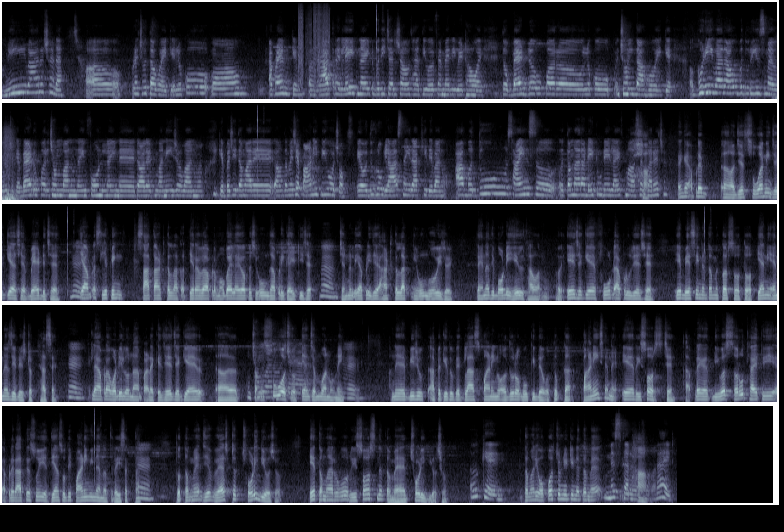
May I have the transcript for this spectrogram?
ઘણી વાર છે ને આપણે જોતા હોય કે લોકો આપણે એમ કે રાત્રે લેટ નાઇટ બધી ચર્ચાઓ થતી હોય ફેમિલી બેઠા હોય તો બેડ ઉપર લોકો જમતા હોય કે ઘણી વાર આવું બધું રીલ્સમાં એવું છે કે બેડ ઉપર જમવાનું નહીં ફોન લઈને ટોયલેટમાં નહીં જવાનું કે પછી તમારે તમે જે પાણી પીવો છો એ અધૂરો ગ્લાસ નહીં રાખી દેવાનું. આ બધું સાયન્સ તમારા ડે ટુ ડે લાઈફમાં અસર કરે છે? કારણ કે આપણે જે સુવાની જગ્યા છે બેડ છે ત્યાં આપણે સ્લીપિંગ સાત આઠ કલાક. અત્યારે હવે આપણે મોબાઈલ આવ્યા પછી ઊંઘ આપણી ઘટી છે. જનરલી આપણી જે આઠ કલાકની ઊંઘ હોવી જોઈએ તો એનાથી બોડી હેલ થવાનું. હવે એ જગ્યાએ ફૂડ આપણું જે છે એ બેસીને તમે કરશો તો ત્યાંની એનર્જી ડિસ્ટર્બ થશે. એટલે આપણા વડીલો ના પાડે કે જે જગ્યાએ તમે સુવો છો ત્યાં જમવાનું નહીં. અને બીજું આપણે કીધું કે ગ્લાસ પાણીનો અધૂરો મૂકી દેવો તો પાણી છે ને એ રિસોર્સ છે. આપણે દિવસ શરૂ થાયથી આપણે રાતે સૂઈએ ત્યાં સુધી પાણી વિના નથી રહી શકતા. તો તમે જે વેસ્ટ છોડી દો છો એ તમારું રિસોર્સને તમે છોડી દો છો. ઓકે તમારી ઓપોર્ચ્યુનિટીને તમે મિસ કરો હા. રાઈટ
